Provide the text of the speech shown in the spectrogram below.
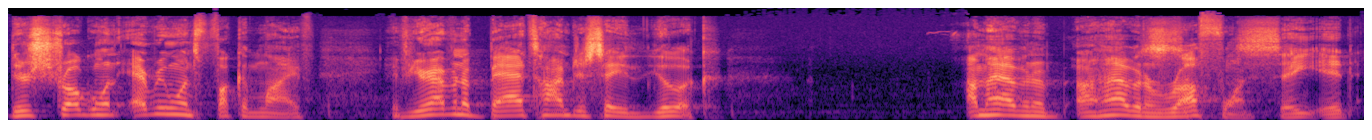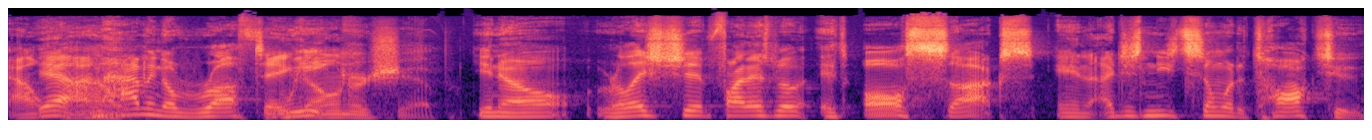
There's struggle in everyone's fucking life. If you're having a bad time, just say, look, I'm having a I'm having a rough one. Say it out Yeah, loud. I'm having a rough Take week. ownership. You know, relationship, finance, it all sucks, and I just need someone to talk to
